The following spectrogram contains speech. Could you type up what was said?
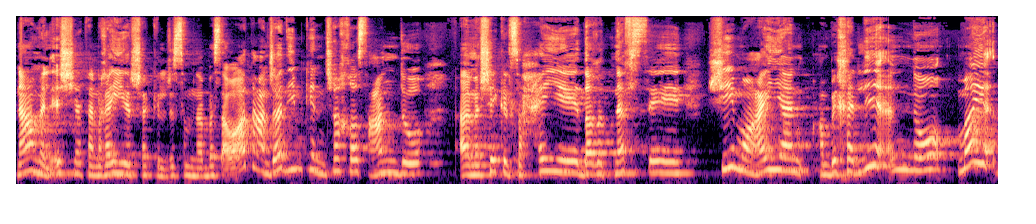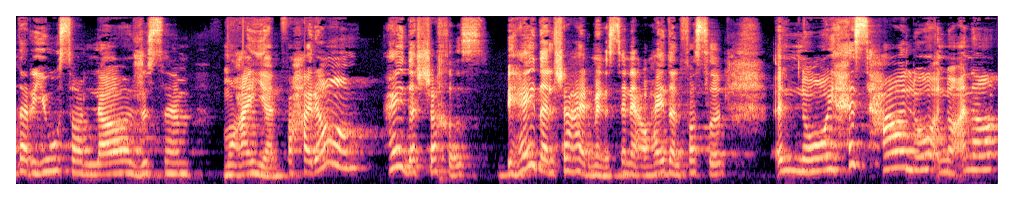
نعمل أشياء تنغير شكل جسمنا بس أوقات عن جد يمكن شخص عنده آه، مشاكل صحية ضغط نفسي شيء معين عم بخليه أنه ما يقدر يوصل لجسم معين. فحرام هيدا الشخص بهيدا الشهر من السنة أو هيدا الفصل أنه يحس حاله أنه أنا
